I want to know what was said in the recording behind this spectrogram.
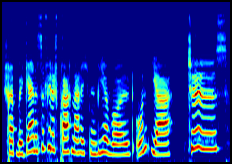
Schreibt mir gerne so viele Sprachnachrichten, wie ihr wollt. Und ja, tschüss!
